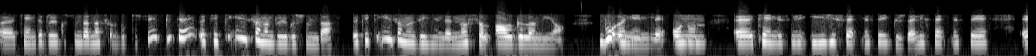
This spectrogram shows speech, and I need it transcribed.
e, kendi duygusunda nasıl bu kişi, bir de öteki insanın duygusunda, öteki insanın zihninde nasıl algılanıyor. Bu önemli. Onun e, kendisini iyi hissetmesi, güzel hissetmesi, e,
